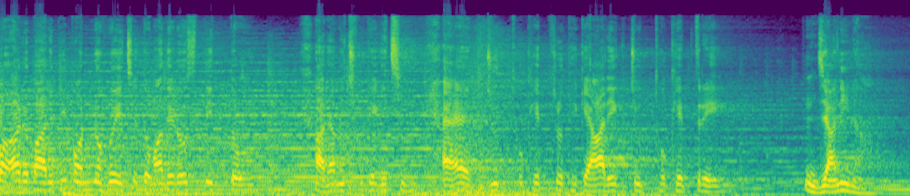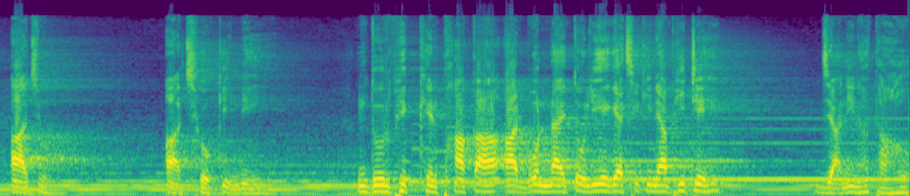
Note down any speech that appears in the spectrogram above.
বারবার বিপন্ন হয়েছে তোমাদের অস্তিত্ব। আর আমি ছুটে গেছি এক যুদ্ধক্ষেত্র থেকে আরেক যুদ্ধক্ষেত্রে। জানি না আজও আছো কি নেই। দুর্ভিক্ষের ফাঁকা আর বন্যায় তলিয়ে গেছে কিনা ভিটে, জানি না তাও।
